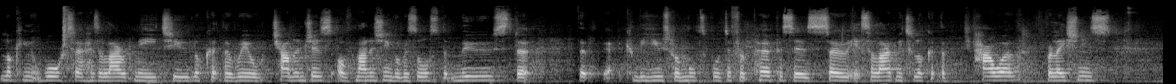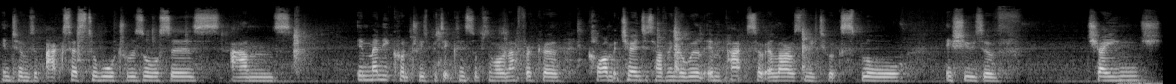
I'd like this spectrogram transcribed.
looking at water has allowed me to look at the real challenges of managing a resource that moves, that that can be used for multiple different purposes. So it's allowed me to look at the power relations in terms of access to water resources and in many countries, particularly in sub-Saharan Africa, climate change is having a real impact, so it allows me to explore issues of change.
